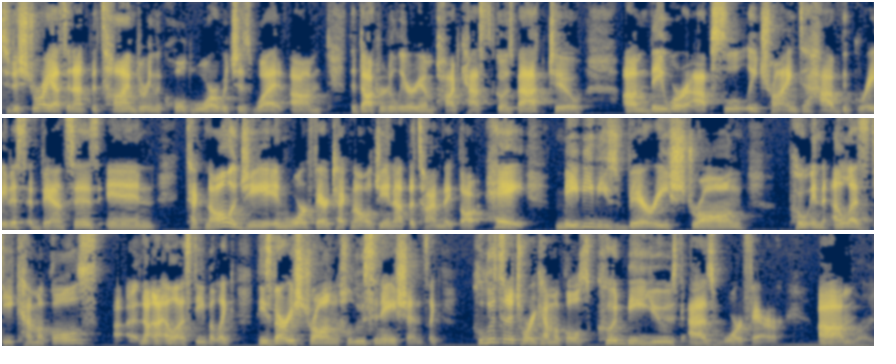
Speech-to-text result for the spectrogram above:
to destroy us. And at the time during the Cold War, which is what um, the Dr. Delirium podcast goes back to, um, they were absolutely trying to have the greatest advances in technology, in warfare technology. And at the time, they thought, hey, maybe these very strong, potent LSD chemicals, uh, not, not LSD, but like these very strong hallucinations, like hallucinatory chemicals could be used as warfare. Um, Right.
